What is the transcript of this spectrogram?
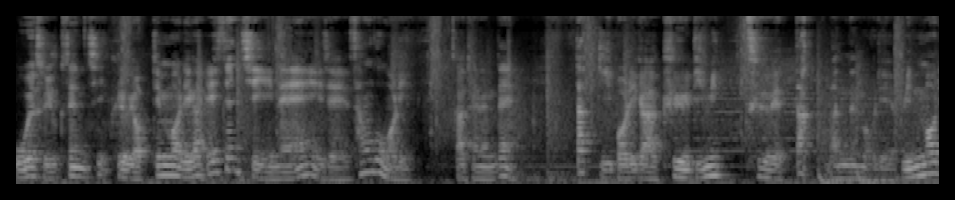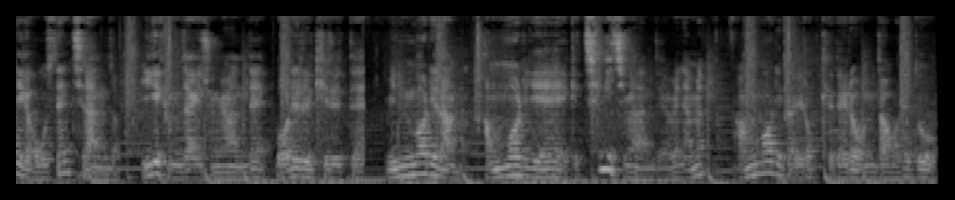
5에서 6cm, 그리고 옆뒷머리가 1cm 이내에 이제 상고머리가 되는데 딱 이 머리가 그 리미트에 딱 맞는 머리예요. 윗머리가 5cm라는 점. 이게 굉장히 중요한데 머리를 기를 때 윗머리랑 앞머리에 이렇게 층이 지면 안 돼요. 왜냐면 앞머리가 이렇게 내려온다고 해도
